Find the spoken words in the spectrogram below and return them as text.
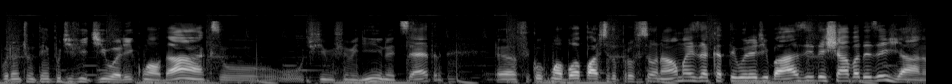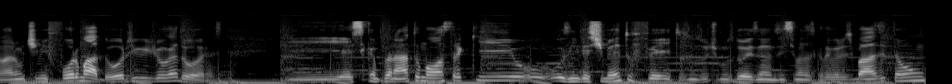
durante um tempo dividiu ali com o Aldax, o, o time feminino, etc. Uh, eh, ficou com uma boa parte do profissional, mas a categoria de base deixava a desejar, não era um time formador de jogadoras. E esse campeonato mostra que os investimentos feitos nos últimos dois anos em cima das categorias de base estão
